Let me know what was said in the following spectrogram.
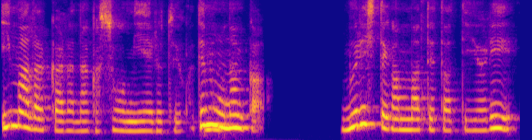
今だからなんかそう見えるというか、でもなんか、無理して頑張ってたっていうより、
